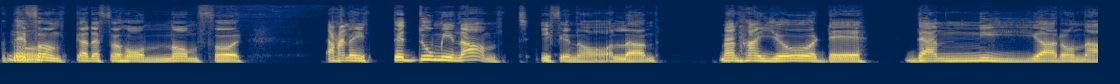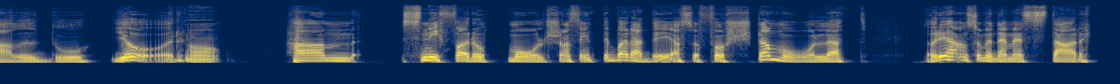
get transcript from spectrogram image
Det funkade för honom, för han är inte dominant i finalen, men han gör det den nya Ronaldo gör. Ja. Han sniffar upp målchans. Inte bara det, alltså första målet, då är det han som är där med en stark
